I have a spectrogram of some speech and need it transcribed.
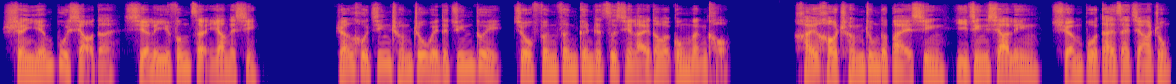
沈岩不晓得写了一封怎样的信，然后京城周围的军队就纷纷跟着自己来到了宫门口。还好，城中的百姓已经下令全部待在家中，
